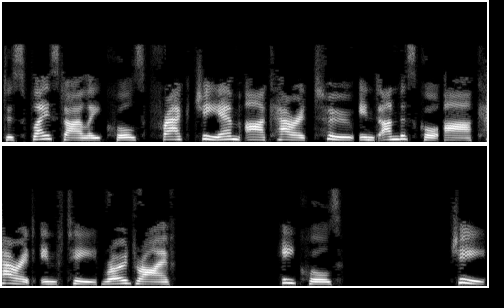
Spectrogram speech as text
Display style equals frac gm r caret 2 int underscore r caret inf t rho drive equals g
